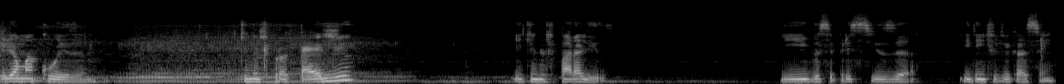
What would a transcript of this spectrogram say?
ele é uma coisa que nos protege e que nos paralisa. E você precisa identificar assim:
